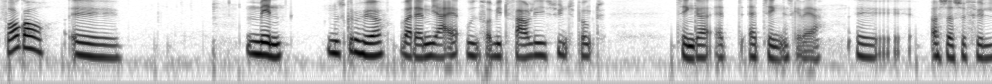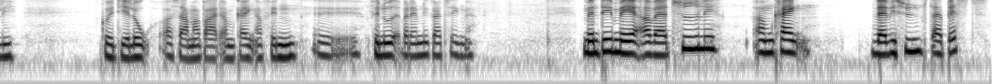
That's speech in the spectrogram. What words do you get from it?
foregår. Øh, men nu skal du høre, hvordan jeg ud fra mit faglige synspunkt tænker, at, at tingene skal være. Øh, og så selvfølgelig gå i dialog og samarbejde omkring og finde, øh, finde ud af, hvordan vi gør tingene. Men det med at være tydelig omkring, hvad vi synes, der er bedst,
